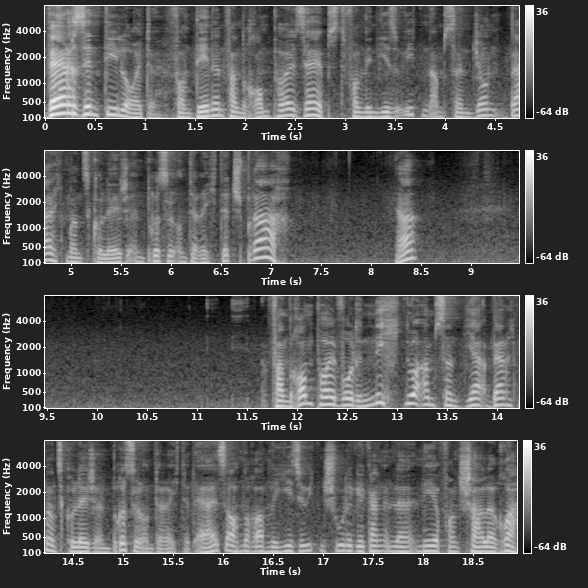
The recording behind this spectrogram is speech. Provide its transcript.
Wer sind die Leute, von denen Van Rompuy selbst von den Jesuiten am St. John Berchmanns College in Brüssel unterrichtet sprach? Ja? Van Rompuy wurde nicht nur am St. Berchmanns College in Brüssel unterrichtet, er ist auch noch auf eine Jesuitenschule gegangen in der Nähe von Charleroi.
